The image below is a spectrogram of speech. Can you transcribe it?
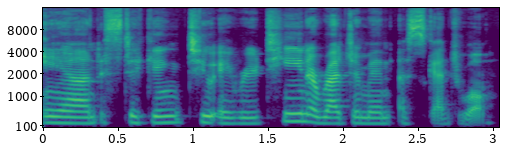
and sticking to a routine, a regimen, a schedule.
